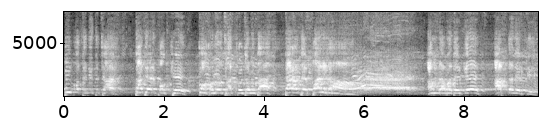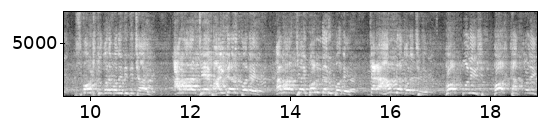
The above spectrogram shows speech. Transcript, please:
বিপথে নিতে চায়, তাদের পক্ষে কখনো ছাত্র জনতা দাঁড়াতে পারে না। আমরা আমাদেরকে, আপনাদেরকে স্পষ্ট করে বলে দিতে চাই আমার যে ভাইদের উপরে, আমার যে বোনদের উপরে যারা হামলা করেছে, হোক পুলিশ, হোক ছাত্রলীগ,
